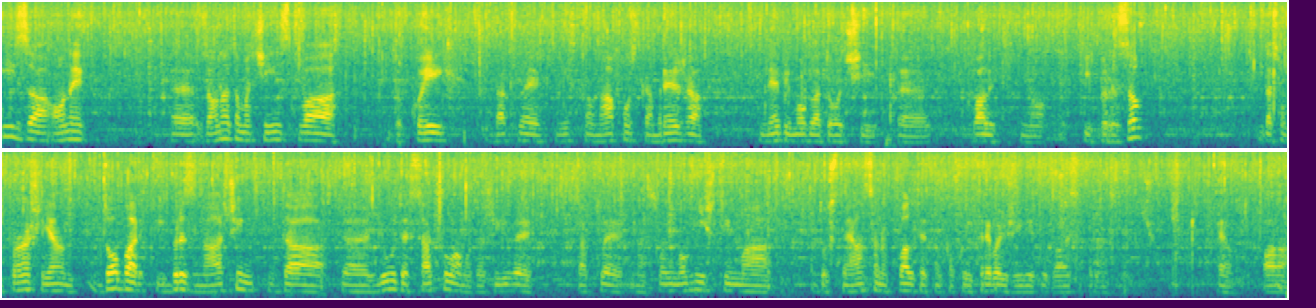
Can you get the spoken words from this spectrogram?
i za one e, za ona domaćinstva do kojih dakle naponska mreža ne bi mogla doći e, kvalitetno i brzo. Da smo pronašli jedan dobar i brz način da e, ljude sačuvamo da žive dakle, na svojim ognjištima dostojanstveno, kvalitetno kako i trebaju živjeti u 21. stoljeću. Evo, hvala.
